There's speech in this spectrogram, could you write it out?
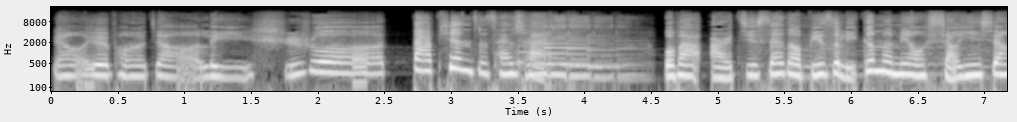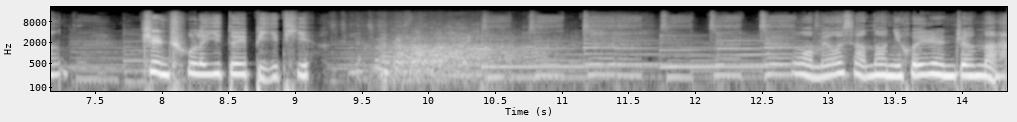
然后一位朋友叫李石说：“大骗子彩彩，我把耳机塞到鼻子里，根本没有小音箱，震出了一堆鼻涕。我没有想到你会认真嘛。”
